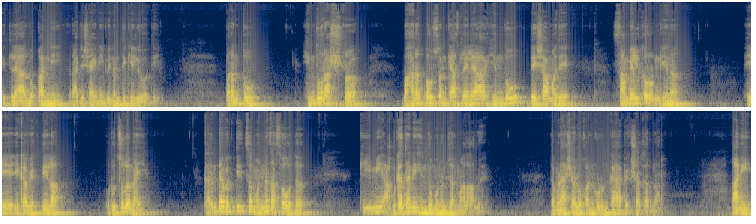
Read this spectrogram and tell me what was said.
तिथल्या लोकांनी राजेशाहीने विनंती केली होती. परंतु हिंदू राष्ट्र भारत बहुसंख्य असलेल्या हिंदू देशामध्ये सामील करून घेणं हे एका व्यक्तीला रुचलं नाही. कारण त्या व्यक्तीचं म्हणणंच असं होतं की मी अपघाताने हिंदू म्हणून जन्माला आलो आहे त्यामुळे अशा लोकांकडून काय अपेक्षा करणार? आणि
